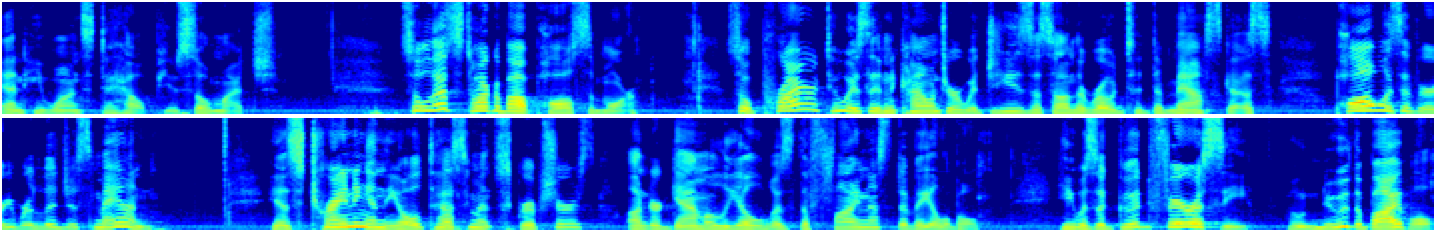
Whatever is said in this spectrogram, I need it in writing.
and He wants to help you so much. So let's talk about Paul some more. So prior to his encounter with Jesus on the road to Damascus, Paul was a very religious man. His training in the Old Testament scriptures under Gamaliel was the finest available. He was a good Pharisee who knew the Bible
